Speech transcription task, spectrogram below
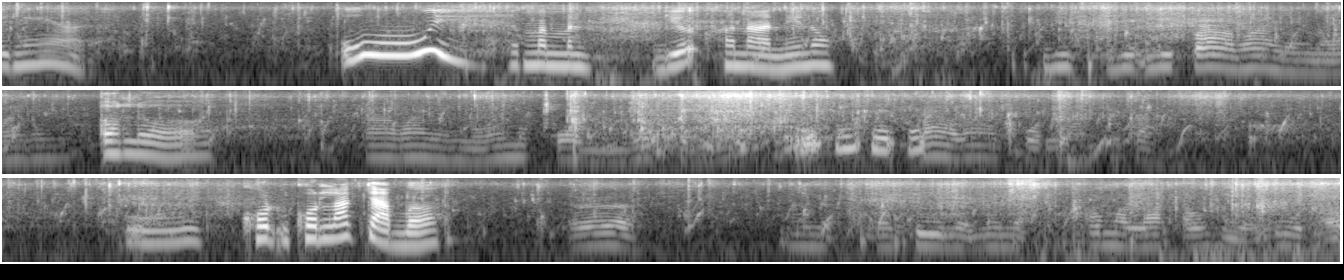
ยเนี่ยอุ้ยทำไมมันเยอะขนาดนี้เนาะๆ นี่นี่นี่ป้าว่าอย่างน้อยนะเออเหรอป้าว่าอย่างน้อยเมื่อก่อนเยอะกว่านี้อู้อู้อู้อู้ป้าว่าคนรักจับอู้คนคนรักจับเหรอ เออนี่น่ะบางทีเนี่ยนี่น่ะเขามารักเอาหัวรูดเอา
